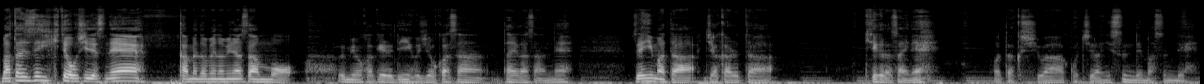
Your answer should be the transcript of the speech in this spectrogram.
またぜひ来てほしいですね。亀止めの皆さんも海をかけるディーン・藤岡さん大河さんね。ぜひまたジャカルタ来てくださいね。私はこちらに住んでますんで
